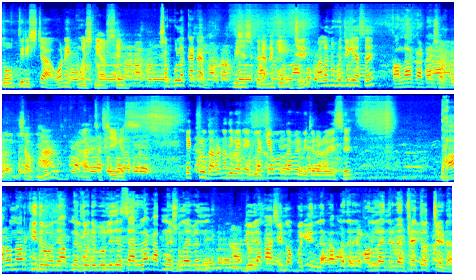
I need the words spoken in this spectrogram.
চৌত্রিশটা অনেক মহিষ নিয়ে আসছেন। সবগুলো কাটার বিশেষ করে নাকি? পালন উপযোগী আছে? পালা কাটাই সবগুলো সব না? আচ্ছা ঠিক আছে। একটু ধারণা দিবেন এগুলা কেমন দামের ভিতরে রয়েছে? ধারণার কি দেবো আপনাকে যদি বলি যে চার লাখ আপনি শোনাবেন দুই লাখ আশি নব্বই তিন লাখ। আপনাদের অনলাইনের ব্যবসায় তো হচ্ছে এটা।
